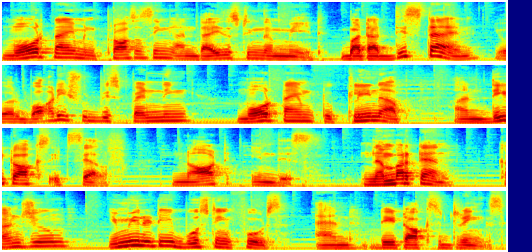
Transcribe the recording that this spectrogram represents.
more time in processing and digesting the meat. But at this time, your body should be spending more time to clean up and detox itself, not in this. Number 10. Consume immunity boosting foods and detox drinks.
